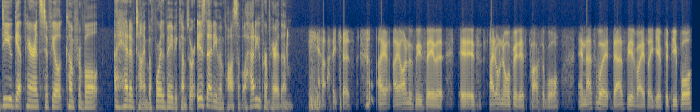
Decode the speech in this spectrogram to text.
do you get parents to feel comfortable ahead of time before the baby comes, or is that even possible? How do you prepare them? Yeah, I guess I, I honestly say that it's I don't know if it is possible. And that's what that's the advice I give to people.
